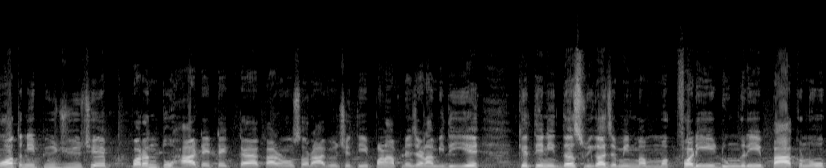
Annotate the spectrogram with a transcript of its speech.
મોત નીપજ્યું છે. પરંતુ હાર્ટ એટેક કયા કારણોસર આવ્યો છે તે પણ આપણે જણાવી દઈએ કે તેની દસ વીઘા જમીનમાં મગફળી, ડુંગળી, પાકનું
